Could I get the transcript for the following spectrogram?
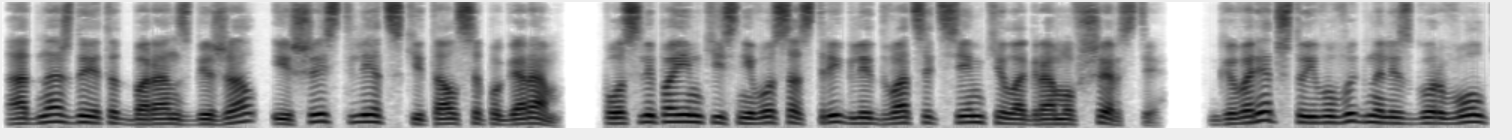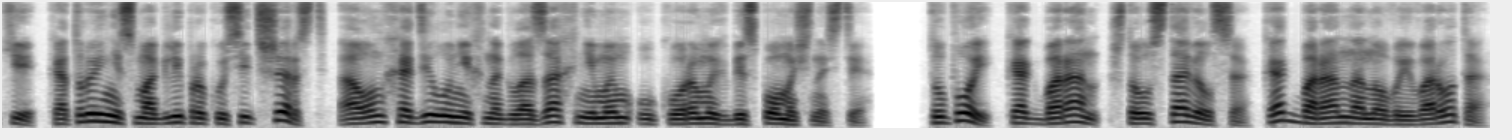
Однажды этот баран сбежал и 6 лет скитался по горам. После поимки с него состригли 27 килограммов шерсти. Говорят, что его выгнали с гор волки, которые не смогли прокусить шерсть, а он ходил у них на глазах немым укором их беспомощности. Тупой, как баран, что уставился, как баран на новые ворота.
